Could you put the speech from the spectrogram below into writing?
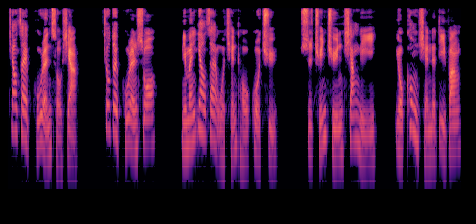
交在仆人手下。就对仆人说：“你们要在我前头过去，使群群相离，有空闲的地方。”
